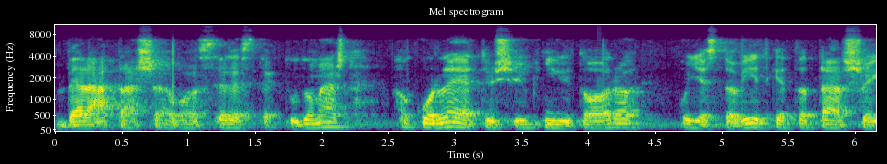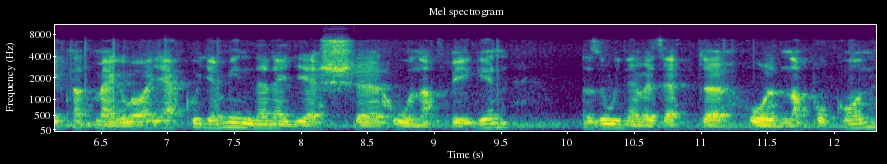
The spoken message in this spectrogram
belátásával szereztek tudomást, akkor lehetőségük nyílt arra, hogy ezt a védket a társaiknak megvallják. Ugye minden egyes hónap végén, az úgynevezett holdnapokon,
